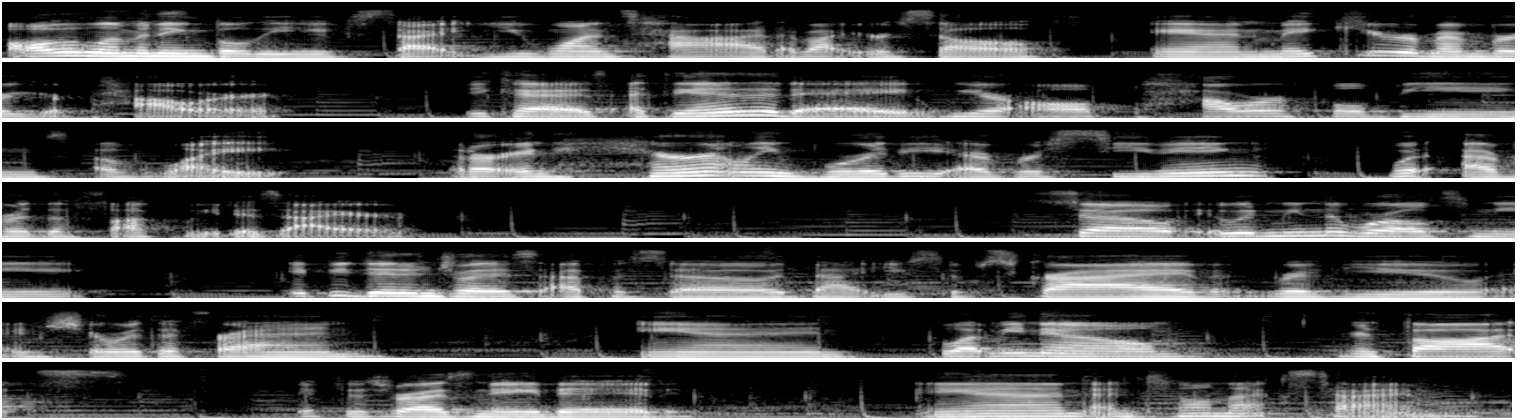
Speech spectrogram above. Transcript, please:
all the limiting beliefs that you once had about yourself and make you remember your power. Because at the end of the day, we are all powerful beings of light that are inherently worthy of receiving whatever the fuck we desire. So it would mean the world to me if you did enjoy this episode that you subscribe, review, and share with a friend. And let me know your thoughts if this resonated. And until next time.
